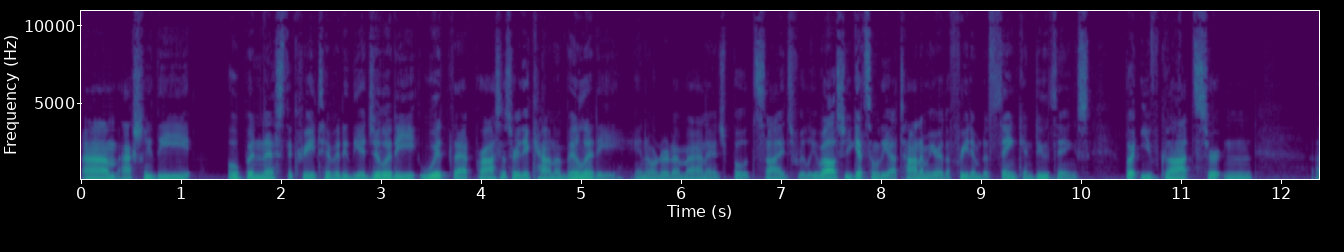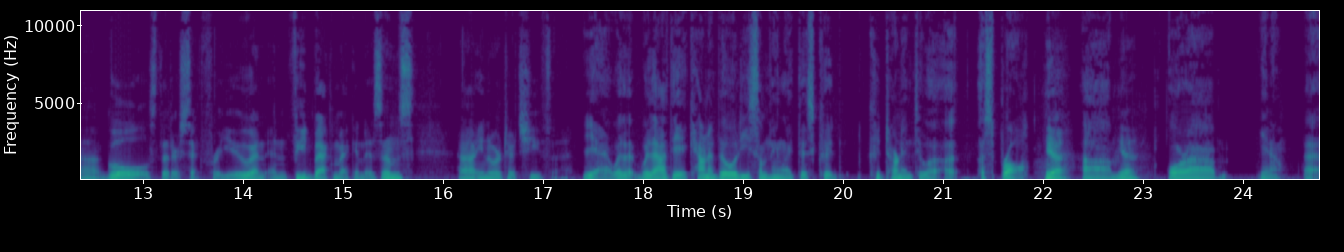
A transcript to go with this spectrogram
um, actually the openness, the creativity, the agility with that process or the accountability in order to manage both sides really well. So you get some of the autonomy or the freedom to think and do things, but you've got certain uh, goals that are set for you and, and feedback mechanisms uh, in order to achieve that. Yeah, with, without the accountability, something like this could could turn into a, a, a sprawl. Yeah. Um, yeah. Or a, you know, uh,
